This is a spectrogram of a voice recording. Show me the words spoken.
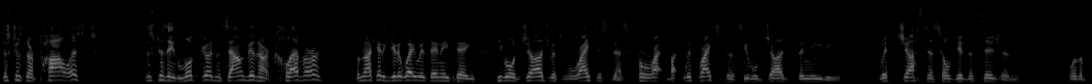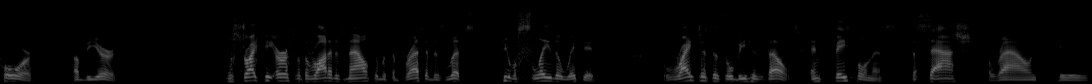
just because they're polished, just because they look good and sound good and are clever, they're not going to get away with anything. He will judge with righteousness. For with righteousness, he will judge the needy. With justice, he'll give decisions for the poor of the earth. He'll strike the earth with the rod of his mouth and with the breath of his lips. He will slay the wicked. Righteousness will be his belt, and faithfulness the sash around his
